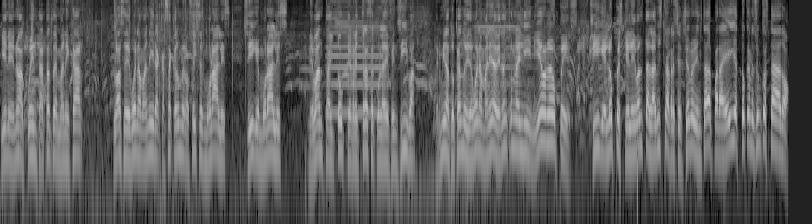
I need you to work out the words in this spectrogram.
Viene de nueva cuenta, trata de manejar. Lo hace de buena manera. Casaca número 6 es Morales. Sigue Morales. Levanta y toque, retrasa con la defensiva. Termina tocando y de buena manera Venan con Ailín. Y ahora López. Sigue López que levanta la vista. Recepción orientada para ella. Tocan hacia un costado.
